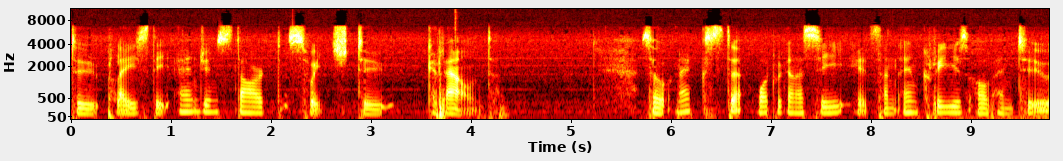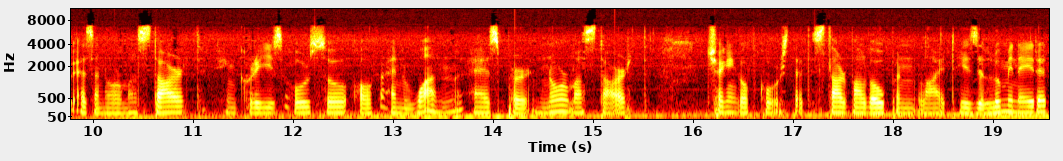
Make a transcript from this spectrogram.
to place the engine start switch to ground. So next what we're gonna see is an increase of N2 as a normal start, increase also of N1 as per normal start, checking of course that the start valve open light is illuminated,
